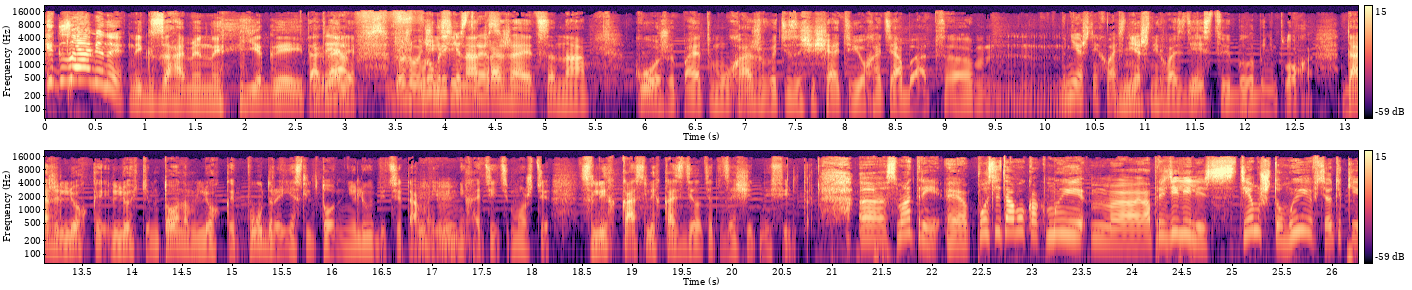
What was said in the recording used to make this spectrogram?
Экзамены! Экзамены, ЕГЭ и так Это далее. Тоже в очень сильно «Стресс». отражается на коже, поэтому ухаживать и защищать ее хотя бы от эм, Внешних воздействий. внешних воздействий было бы неплохо. Даже легкой, легким тоном, легкой пудрой, если тон не любите там или Мгм. не хотите, можете слегка-слегка сделать этот защитный фильтр. Э, Смотри, э, после того, как мы э, определились с тем, что мы все-таки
